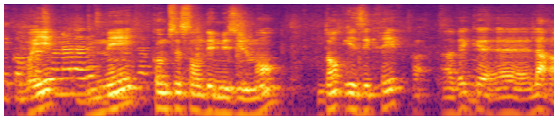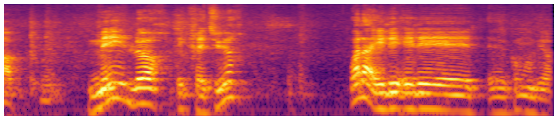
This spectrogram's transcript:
que Vous voyez Mais comme ce sont des musulmans, donc ils écrivent avec euh, l'arabe. Mais leur écriture, voilà, elle est, elle est euh, comment dire,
